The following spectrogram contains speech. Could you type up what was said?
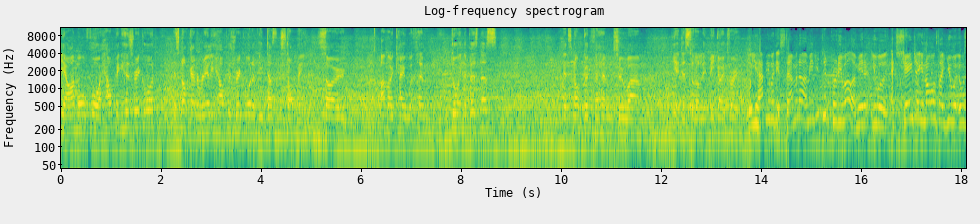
yeah, I'm all for helping his record. It's not going to really help his record if he doesn't stop me. So I'm okay with him doing the business it's not good for him to um, yeah just sort of let me go through. Were you happy with your stamina? I mean, you did pretty well. I mean, you were exchanging and almost like you were. It was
